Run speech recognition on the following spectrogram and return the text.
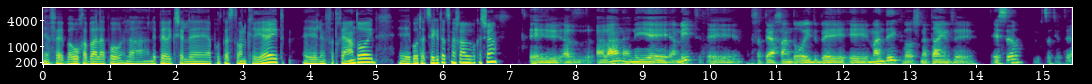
יפה, ברוך הבא לפור, לפרק של אה, הפודקאסט On Create אה, למפתחי אנדרואיד. אה, בוא תציג את עצמך בבקשה. אז אהלן, אני עמית, מפתח אנדרואיד ב-Monday כבר שנתיים ועשר, קצת יותר.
